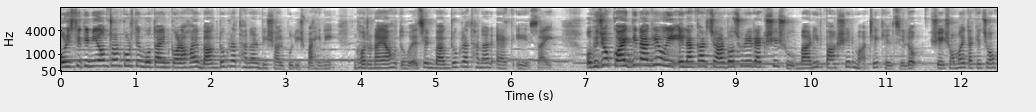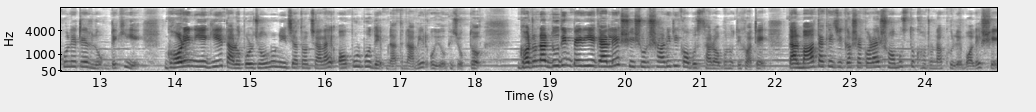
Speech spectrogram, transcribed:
পরিস্থিতি নিয়ন্ত্রণ করতে মোতায়েন করা হয় বাগডোগরা থানার বিশাল পুলিশ বাহিনী। ঘটনায় আহত হয়েছেন বাগডোগরা থানার এক এএসআই। অভিযোগ কয়েকদিন আগে ওই এলাকার চার বছরের এক শিশু বাড়ির পাশের মাঠে খেলছিল। সেই সময় তাকে চকোলেটের লোক দেখিয়ে ঘরে নিয়ে গিয়ে তার উপর যৌন নির্যাতন চালায় অপূর্ব দেবনাথ নামের ওই অভিযুক্ত। ঘটনার দুদিন পেরিয়ে গেলে শিশুর শারীরিক অবস্থার অবনতি ঘটে। তার মা তাকে জিজ্ঞাসা করায় সমস্ত ঘটনা খুলে বলে সে।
